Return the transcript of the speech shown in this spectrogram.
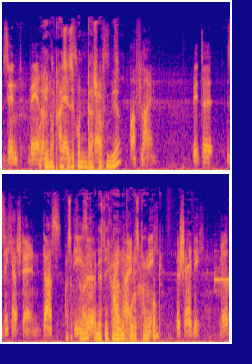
sind während Okay, noch 30 des Sekunden, das schaffen wir. Offline. Bitte sicherstellen, dass Also diese vielleicht, wenn jetzt nicht gerade eine Todeskralle kommt. beschädigt wird.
